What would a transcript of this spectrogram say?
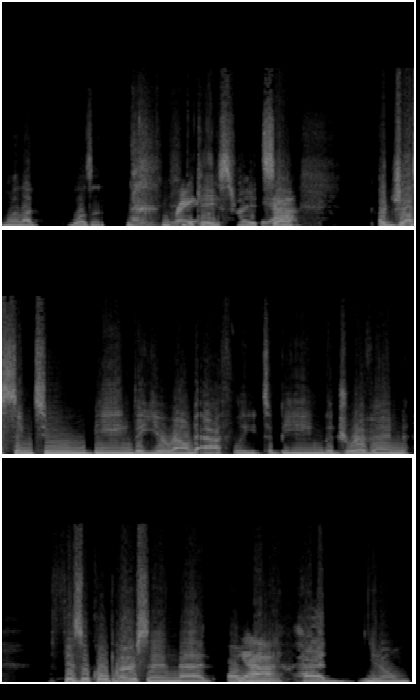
Well, that wasn't the case, right? Yeah. So adjusting to being the year round athlete, to being the driven physical person that only Yeah. had, you know,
